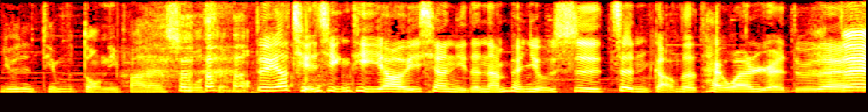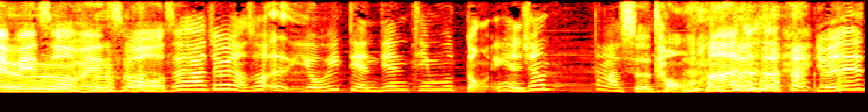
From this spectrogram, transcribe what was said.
有点听不懂你爸在说什么。对，要前情提要一下，你的男朋友是正港的台湾人，对不对？对，没错，没错。所以他就会想说，呃，有一点点听不懂，因为很像大舌头嘛，就是有一些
